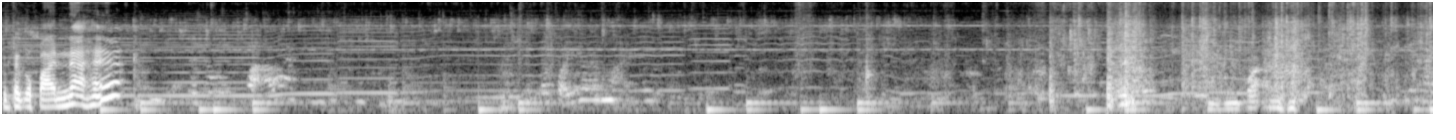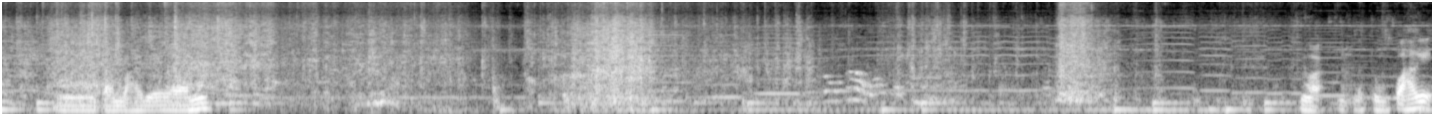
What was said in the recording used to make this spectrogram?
takut panas ya. Ni. Ha, tambah dia lah ni. Nampak, dah tumpah lagi.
